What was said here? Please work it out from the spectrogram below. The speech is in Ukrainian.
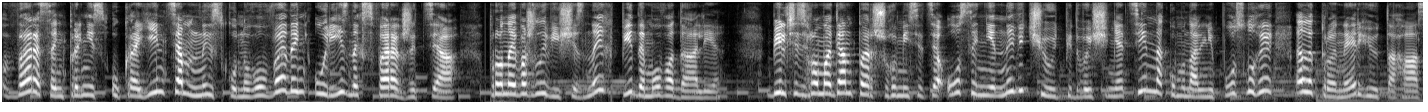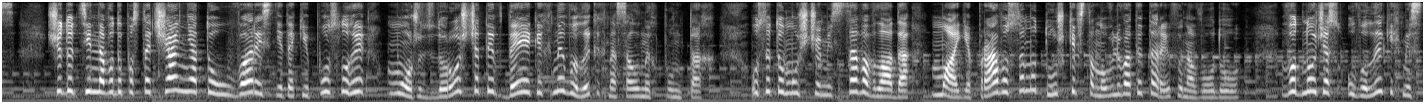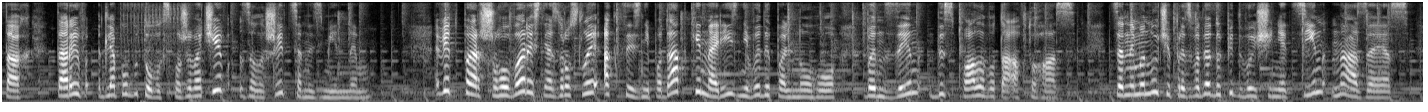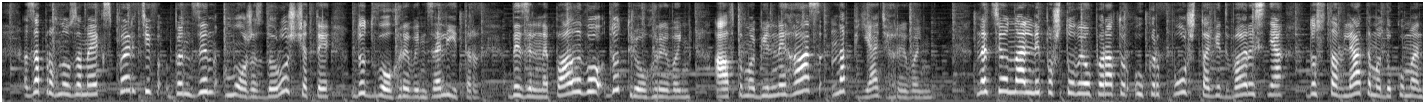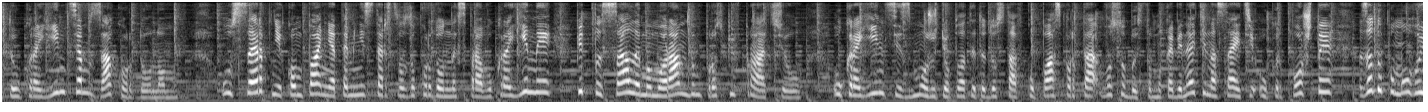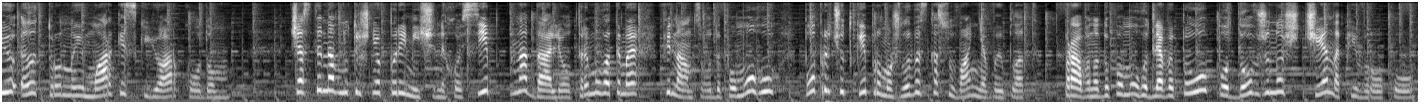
Вересень приніс українцям низку нововведень у різних сферах життя. Про найважливіші з них піде мова далі. Більшість громадян першого місяця осені не відчують підвищення цін на комунальні послуги, електроенергію та газ. Щодо цін на водопостачання, то у вересні такі послуги можуть здорожчати в деяких невеликих населених пунктах. Усе тому, що місцева влада має право самотужки встановлювати тарифи на воду. Водночас у великих містах тариф для побутових споживачів залишиться незмінним. Від 1 вересня зросли акцизні податки на різні види пального: бензин, диспаливо та автогаз. Це неминуче призведе до підвищення цін на АЗС. За прогнозами експертів, бензин може здорожчати до 2 гривень за літр, дизельне паливо до 3 гривень, а автомобільний газ на 5 гривень. Національний поштовий оператор Укрпошта від вересня доставлятиме документи українцям за кордоном. У серпні компанія та Міністерство закордонних справ України підписали меморандум про співпрацю. Українці зможуть оплатити доставку паспорта в особистому кабінеті на сайті Укрпошти за допомогою електронної марки з QR-кодом. Частина внутрішньопереміщених осіб надалі отримуватиме фінансову допомогу, попри чутки про можливе скасування виплат. Право на допомогу для ВПО подовжено ще на півроку.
